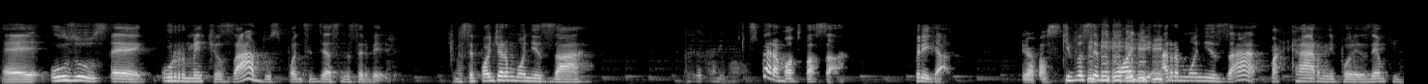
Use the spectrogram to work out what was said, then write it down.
É, usos é, gourmetizados, pode-se dizer assim, da cerveja. Que você pode harmonizar. Espera a moto passar. Obrigado. Já passou. Que você pode harmonizar uma carne, por exemplo,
